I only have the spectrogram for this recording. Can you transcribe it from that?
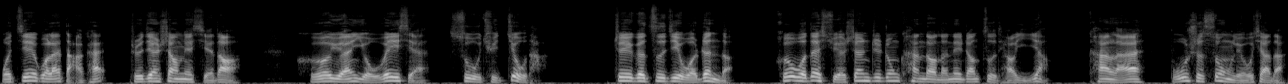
我接过来打开，只见上面写道：“河源有危险，速去救他。”这个字迹我认得，和我在雪山之中看到的那张字条一样。看来不是宋留下的，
